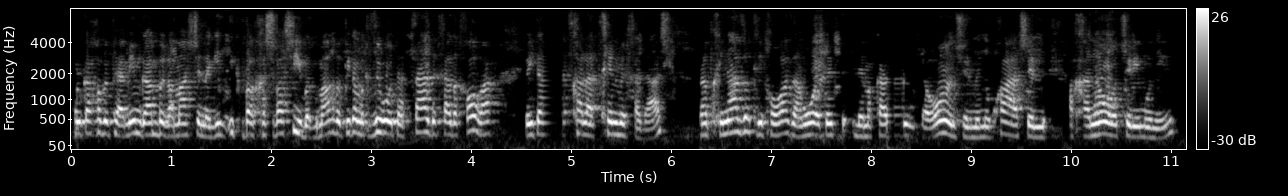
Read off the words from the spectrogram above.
כל כך הרבה פעמים, גם ברמה שנגיד היא כבר חשבה שהיא בגמר, ופתאום החזירו אותה צעד אחד אחורה, והייתה צריכה להתחיל מחדש. מהבחינה הזאת לכאורה זה אמור לתת למכבי יתרון של מנוחה, של הכנות, של אימונים.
